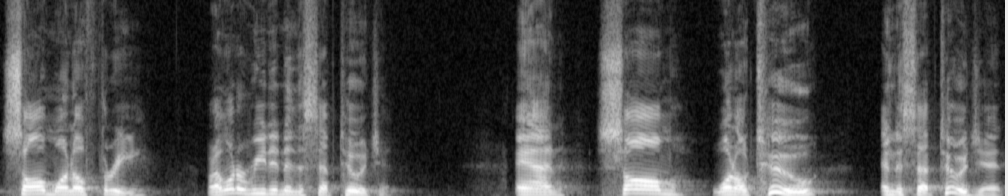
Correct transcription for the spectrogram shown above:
Psalm 103, but I want to read it in the Septuagint. And Psalm 102 in the Septuagint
